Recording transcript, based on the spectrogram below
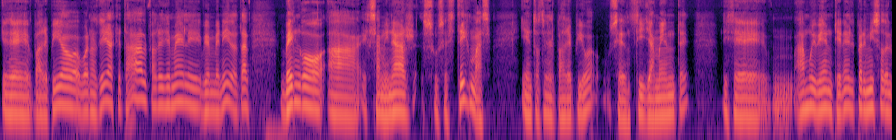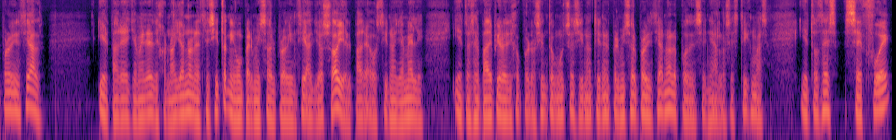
y dice, Padre Pío, buenos días, ¿qué tal? Padre Gemelli, bienvenido, tal. Vengo a examinar sus estigmas. Y entonces el Padre Pío, sencillamente, dice, ah, muy bien, ¿tiene el permiso del provincial? Y el padre Gemelli dijo, no, yo no necesito ningún permiso del provincial, yo soy el padre Agustino Gemelli. Y entonces el padre Pío le dijo, pues lo siento mucho, si no tiene el permiso del provincial no le puedo enseñar los estigmas. Y entonces se fue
